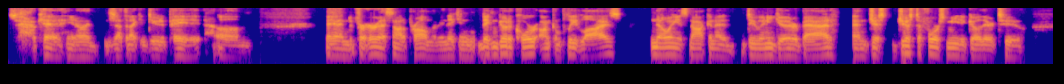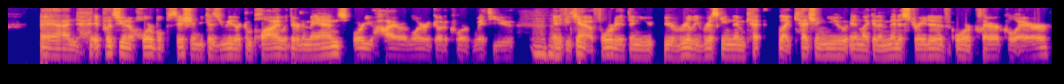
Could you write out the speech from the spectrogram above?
said, okay, you know, there's nothing I can do to pay it. Um, and for her, that's not a problem. I mean, they can, they can go to court on complete lies, knowing it's not going to do any good or bad. And just, just to force me to go there too and it puts you in a horrible position because you either comply with their demands or you hire a lawyer to go to court with you. Mm-hmm. and if you can't afford it then you, you're really risking them ca- like catching you in like an administrative or clerical error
